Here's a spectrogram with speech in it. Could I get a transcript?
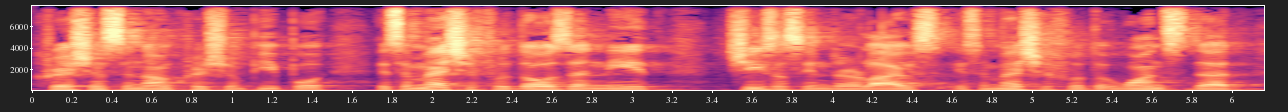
Christians and non-Christian people. It's a message for those that need Jesus in their lives. It's a message for the ones that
